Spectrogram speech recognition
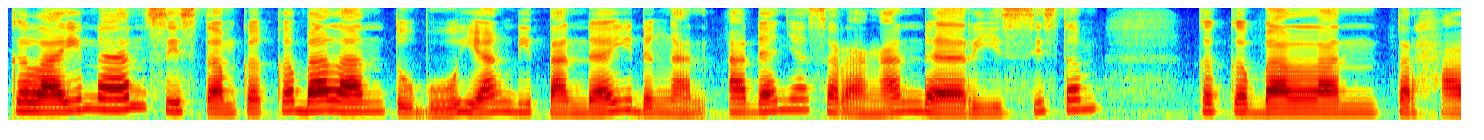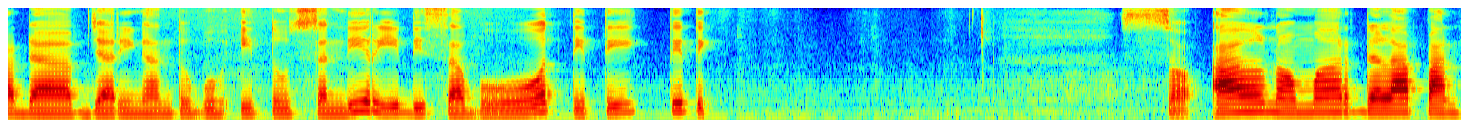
Kelainan sistem kekebalan tubuh yang ditandai dengan adanya serangan dari sistem kekebalan terhadap jaringan tubuh itu sendiri disebut titik-titik. Soal nomor 8.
